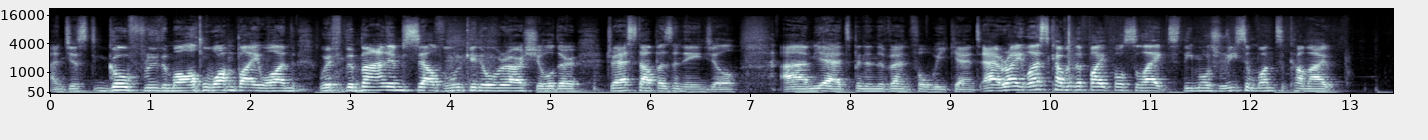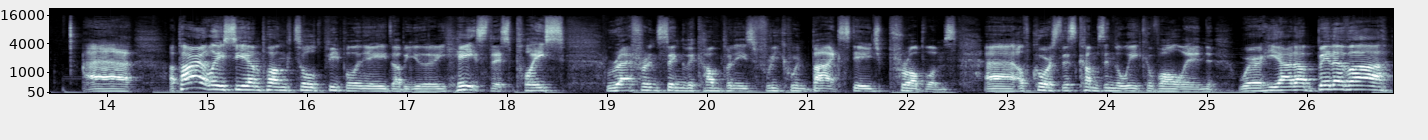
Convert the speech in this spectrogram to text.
and just go through them all one by one with the man himself looking over our shoulder, dressed up as an angel. Um, yeah, it's been an eventful weekend. Uh, right, let's cover the Fightful Select, the most recent one to come out. Uh, apparently, CM Punk told people in AEW that he hates this place, referencing the company's frequent backstage problems. Uh, of course, this comes in the wake of All In, where he had a bit of a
